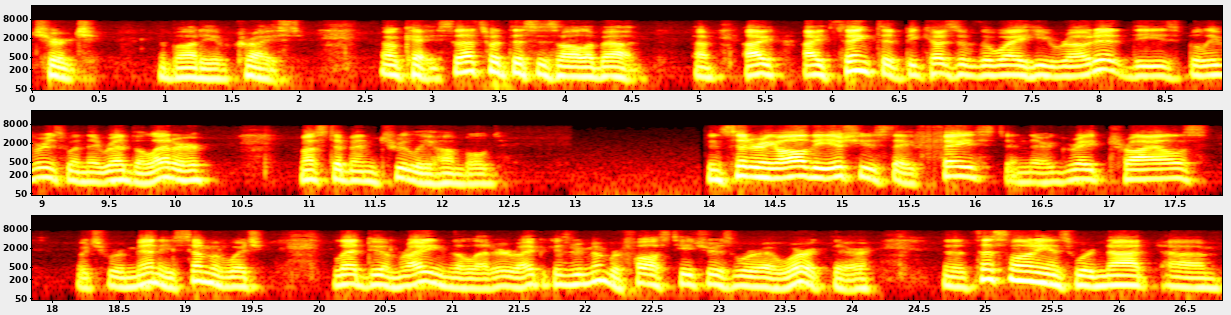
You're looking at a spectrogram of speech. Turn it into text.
church, the body of Christ. Okay, so that's what this is all about. Uh, I I think that because of the way he wrote it, these believers, when they read the letter, must have been truly humbled. considering all the issues they faced and their great trials, which were many, some of which led to him writing the letter, right? Because remember, false teachers were at work there. The Thessalonians were not um,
